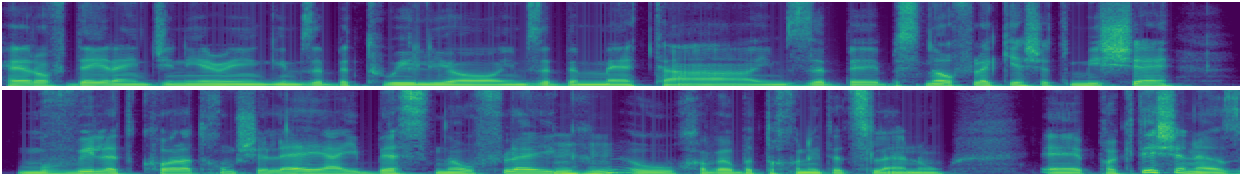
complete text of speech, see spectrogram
head of data engineering אם זה ב-Twilio אם זה ב-Meta אם זה ב-Snowflake יש את מי שמוביל את כל התחום של AI בסנופלייק מהמם. הוא חבר בתוכנית אצלנו. practitioners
